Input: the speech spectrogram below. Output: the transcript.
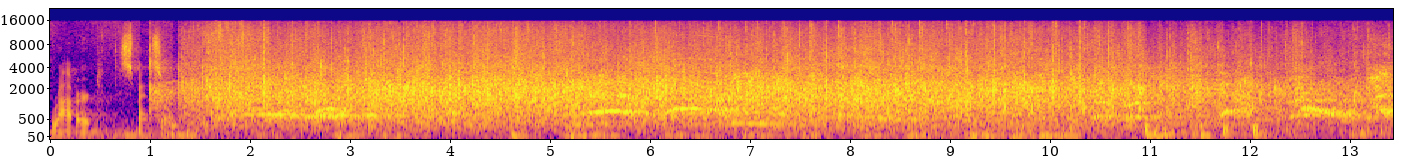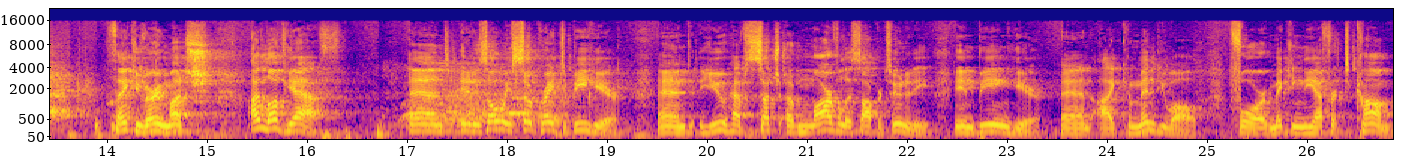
Robert Spencer. Thank you very much. I love YAF, and it is always so great to be here. And you have such a marvelous opportunity in being here, and I commend you all for making the effort to come.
